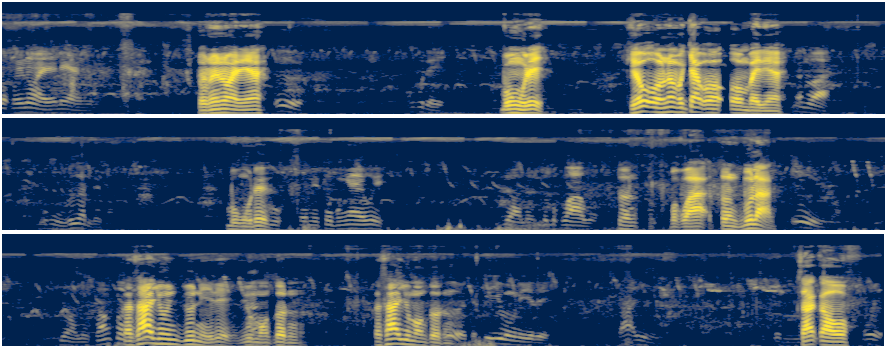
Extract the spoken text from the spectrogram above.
หลอกน้อยๆเนี่ยตัวน้อยๆเนี่ยเออของบริเวณบ่หูเลย ขียวอมน้ำบักจับเอาออมไปเนี่ยนั่นว่ะบุ้งเพื่อนเลยนะบ่หูเลยตัวนี้ตัวเป็นไงเว้ยเดี๋ยวเลยตัวบักวาวบ่ต้นบอกว่าต้นโบราณเออเดี๋ยวเลยสองต้นกระซ่าอยู่อยู่นี่ดิอยู่หมองต้นกระซ่าอยู่หมองต้นเออตะกี้อยู่ตรงนี้เลยซาอยู่ซาเก่าเออ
